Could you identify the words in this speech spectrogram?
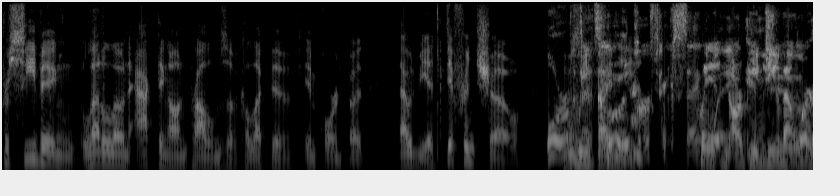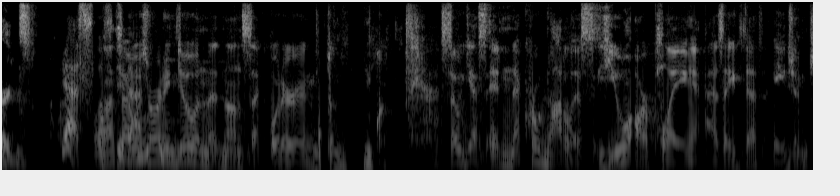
perceiving, let alone acting on problems of collective import. But that would be a different show. Or we could perfect segue play an RPG about words. Yes, let's that's do how I was already doing the non sequitur and. So yes, in Necronautilus, you are playing as a death agent.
